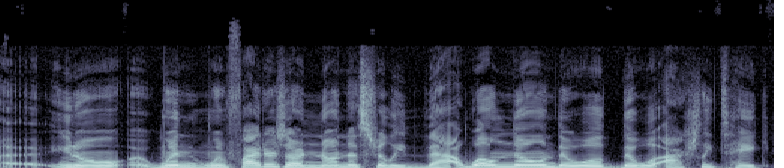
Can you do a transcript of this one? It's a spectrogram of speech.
uh, you know, when when fighters are not necessarily that well known, they will they will actually take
